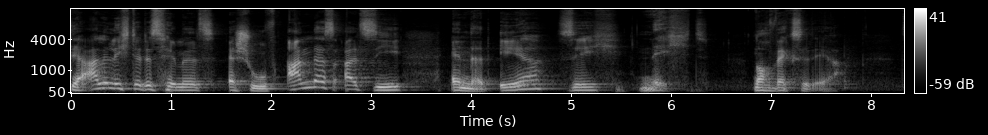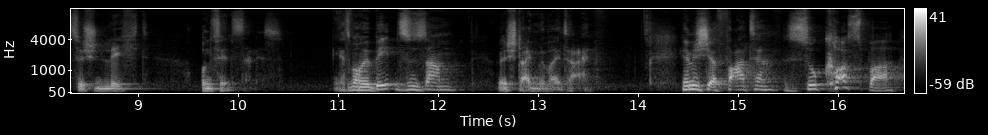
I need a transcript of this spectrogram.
der alle Lichter des Himmels erschuf. Anders als sie ändert er sich nicht, noch wechselt er zwischen Licht und Finsternis. Jetzt wollen wir beten zusammen und dann steigen wir weiter ein. Himmlischer Vater, es ist so kostbar,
